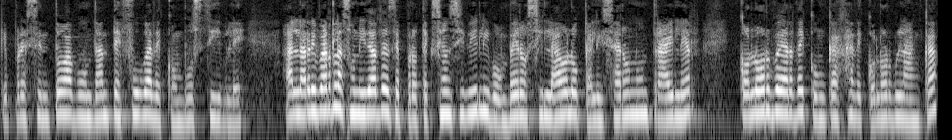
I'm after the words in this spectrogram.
que presentó abundante fuga de combustible. Al arribar las unidades de protección civil y bomberos Silao localizaron un tráiler color verde con caja de color blanca.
